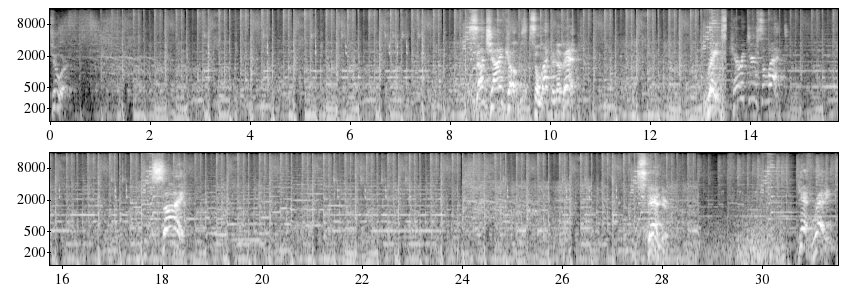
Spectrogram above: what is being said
tour. Sunshine Coast. Select an event. Race. Character select. Sonic. Standard. Get ready.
